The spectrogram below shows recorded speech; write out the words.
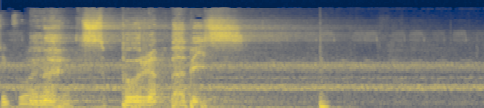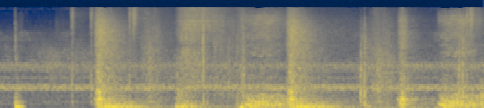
Siya. Spura Babis. So,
